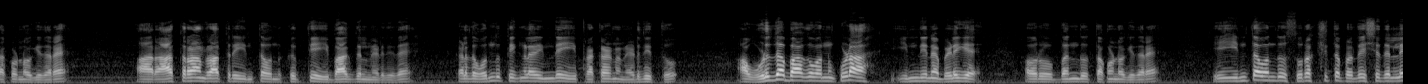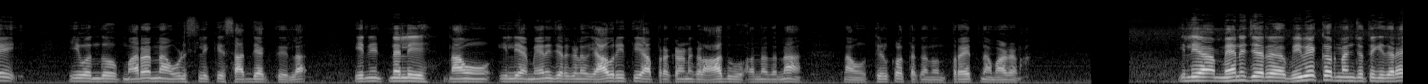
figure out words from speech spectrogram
ತಗೊಂಡೋಗಿದ್ದಾರೆ ಆ ರಾತ್ರಾನ್ ರಾತ್ರಿ ಇಂಥ ಒಂದು ಕೃತ್ಯ ಈ ಭಾಗದಲ್ಲಿ ನಡೆದಿದೆ. ಕಳೆದ ಒಂದು ತಿಂಗಳ ಹಿಂದೆ ಈ ಪ್ರಕರಣ ನಡೆದಿತ್ತು. ಆ ಉಳಿದ ಭಾಗವನ್ನು ಕೂಡ ಇಂದಿನ ಬೆಳಿಗ್ಗೆ ಅವರು ಬಂದು ತಗೊಂಡೋಗಿದ್ದಾರೆ. ಈ ಇಂಥ ಒಂದು ಸುರಕ್ಷಿತ ಪ್ರದೇಶದಲ್ಲೇ ಈ ಒಂದು ಮರನ ಉಳಿಸಲಿಕ್ಕೆ ಸಾಧ್ಯ ಆಗ್ತಿಲ್ಲ. ಈ ನಿಟ್ಟಿನಲ್ಲಿ ನಾವು ಇಲ್ಲಿಯ ಮ್ಯಾನೇಜರ್ಗಳು ಯಾವ ರೀತಿ ಆ ಪ್ರಕರಣಗಳು ಆದವು ಅನ್ನೋದನ್ನು ನಾವು ತಿಳ್ಕೊಳ್ತಕ್ಕಂಥ ಒಂದು ಪ್ರಯತ್ನ ಮಾಡೋಣ. ಇಲ್ಲಿಯ ಮ್ಯಾನೇಜರ್ ವಿವೇಕ್ ಅವರು ನನ್ನ ಜೊತೆಗಿದ್ದಾರೆ.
